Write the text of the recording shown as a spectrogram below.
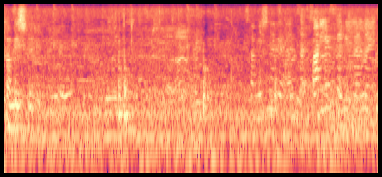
commissioner commissioner పర్లేదు సార్ ఇలా లైన్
